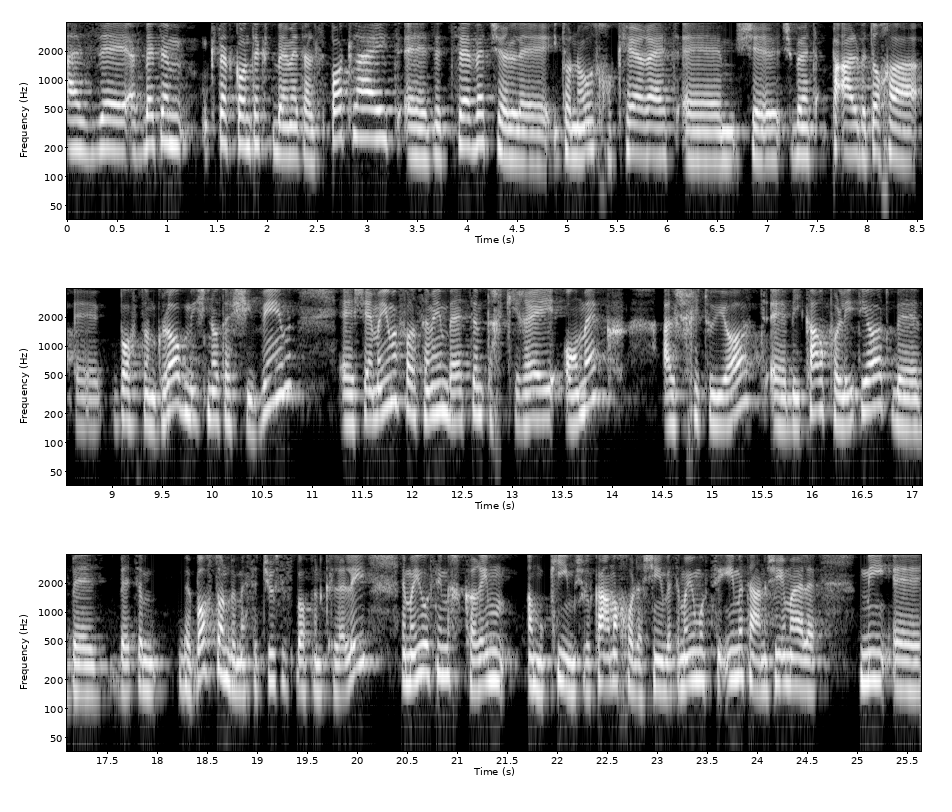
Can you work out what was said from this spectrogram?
אז, אה, אז בעצם קצת קונטקסט באמת על ספוטלייט, אה, זה צוות של אה, עיתונאות חוקרת ש, שבאמת פעל בתוך הבוסטון גלוב משנות ה-70, שהם היו מפרסמים בעצם תחקירי עומק על שחיתויות, אה, בעיקר פוליטיות, בעצם בבוסטון, במסצ'וסטס באופן כללי, הם היו עושים מחקרים עמוקים של כמה חודשים, בעצם היו מוציאים את האנשים האלה מ... אה,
